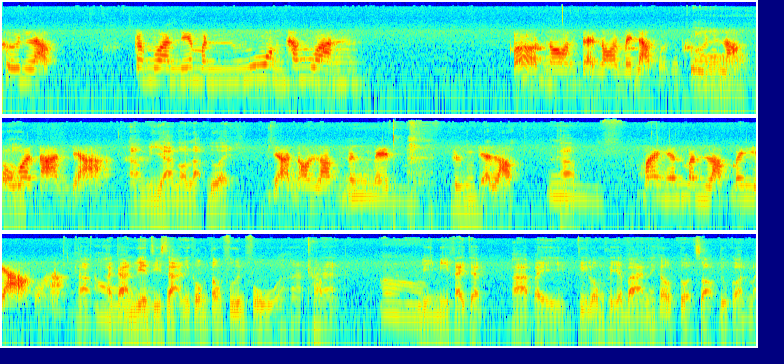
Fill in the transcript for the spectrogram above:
คืนหลับกลางวันเนี่ยมันง่วงทั้งวัน ก็นอนแต่นอนไม่หลับกลางคืนอ๋อหลับ เพราะว่าทานยาอ้าวมียานอนหลับด้วย ยานอนหลับหนึ่งเม็ดถึงจะหลับ ครับ อืม ไม่งั้นมันหลับไม่ยาวอะฮะครับ อ๋ออ อาการเวียนศีรษะนี่คงต้องฟื้นฟูอะฮะครับ นะฮะอ๋อมีมีใครจะพาไปที่โรงพยาบาลให้เขาตรวจสอบดูก่อนไหม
